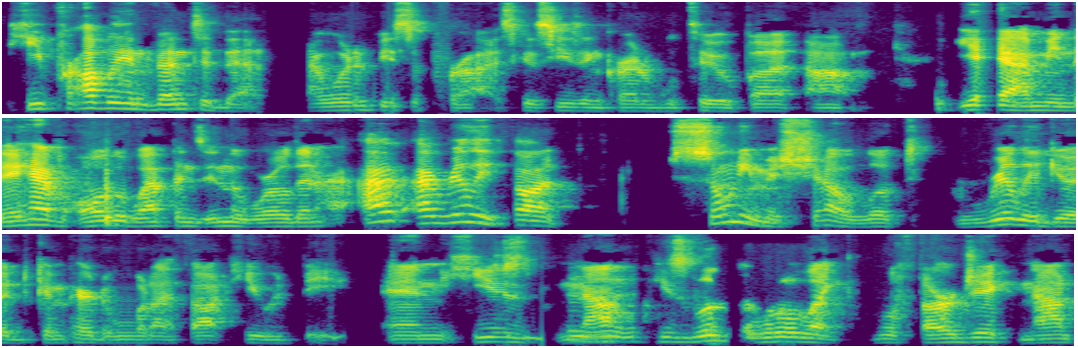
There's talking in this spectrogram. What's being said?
he probably invented that. I wouldn't be surprised because he's incredible too. But um, yeah, I mean they have all the weapons in the world, and I, I really thought Sony Michel looked really good compared to what I thought he would be. And he's not. He's looked a little like lethargic, not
